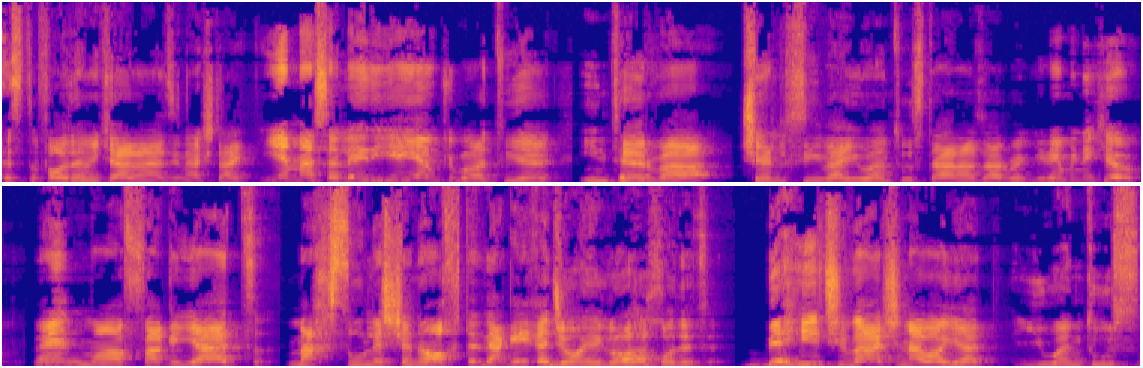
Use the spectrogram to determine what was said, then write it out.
استفاده می‌کردن از این هشتگ. یه مسئله دیگه ای هم که باید توی اینتر و چلسی و یوونتوس در نظر بگیریم اینه که این موفقیت محصول شناخت دقیق جایگاه خودته. به هیچ وجه نباید یوونتوس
